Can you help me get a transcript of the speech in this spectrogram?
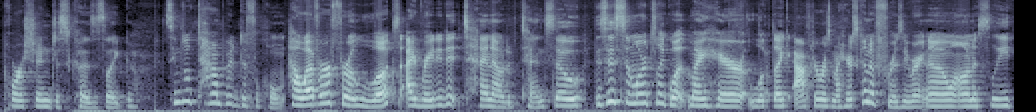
portion just because it's like seems a tad bit difficult. However, for looks, I rated it 10 out of 10. So this is similar to like what my hair looked like afterwards. My hair's kind of frizzy right now, honestly.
